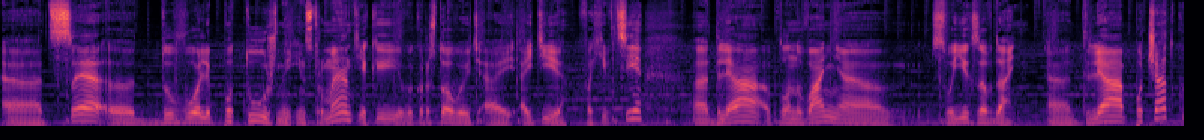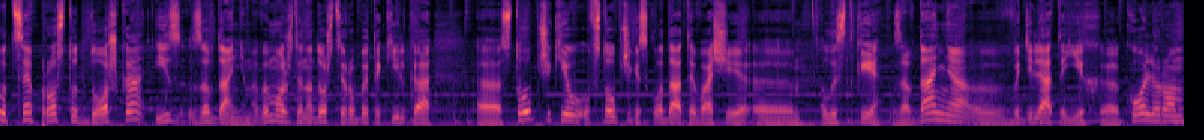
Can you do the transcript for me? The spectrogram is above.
Е, це е, доволі потужний інструмент, який використовують it фахівці для планування своїх завдань. Для початку це просто дошка із завданнями. Ви можете на дошці робити кілька стовпчиків. В стовпчики складати ваші е, листки завдання, е, виділяти їх кольором,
